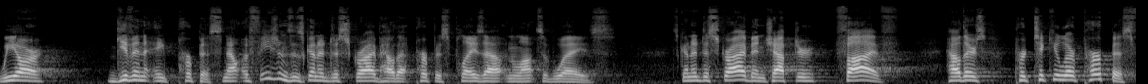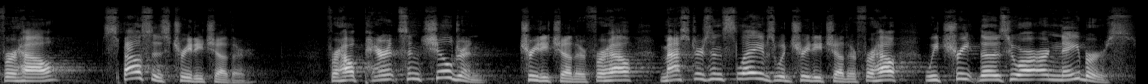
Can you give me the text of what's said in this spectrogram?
We are given a purpose. Now, Ephesians is going to describe how that purpose plays out in lots of ways. It's going to describe in chapter 5 how there's particular purpose for how spouses treat each other, for how parents and children treat each other, for how masters and slaves would treat each other, for how we treat those who are our neighbors,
